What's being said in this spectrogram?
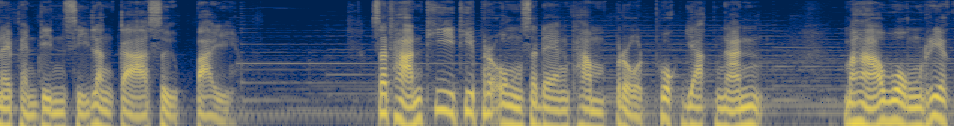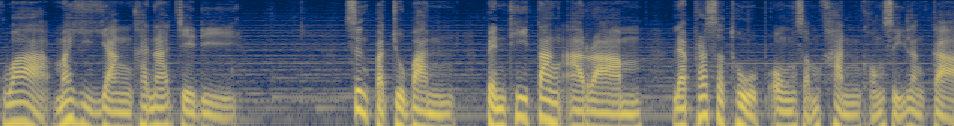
ในแผ่นดินศรีลังกาสืบไป สถานที่ที่พระองค์แสดงธรรมโปรดพวกยักษ์นั้น มหาวงเรียกว่ามหิยังคณะเจดี ซึ่งปัจจุบันเป็นที่ตั้งอาราม และพระสถูปองค์สำคัญของศรีลังกา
